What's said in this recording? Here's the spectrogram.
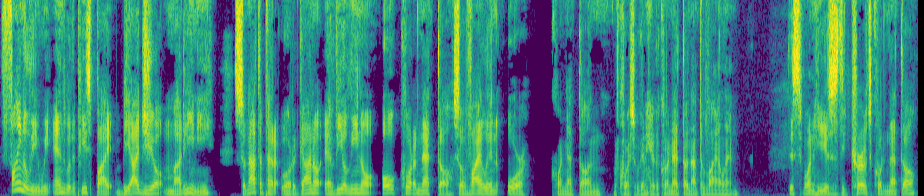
Finally, we end with a piece by Biagio Marini, Sonata per organo e violino o cornetto. So violin or cornetto. And of course, we're going to hear the cornetto, not the violin. This one, he uses the curved cornetto.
